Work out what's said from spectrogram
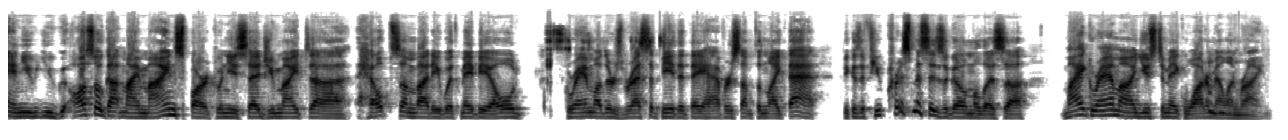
and you you also got my mind sparked when you said you might uh, help somebody with maybe an old grandmother's recipe that they have or something like that. Because a few Christmases ago, Melissa, my grandma used to make watermelon rind,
